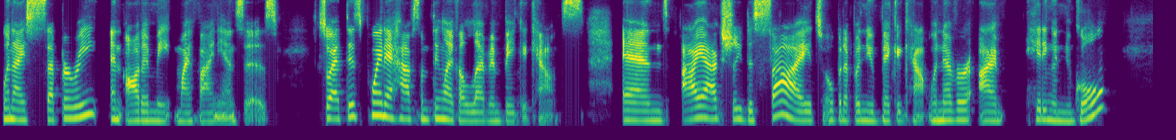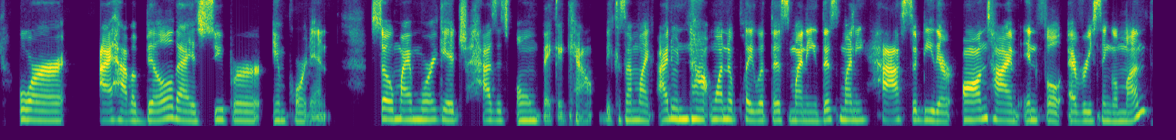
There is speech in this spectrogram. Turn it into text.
when I separate and automate my finances. So at this point, I have something like 11 bank accounts. And I actually decide to open up a new bank account whenever I'm hitting a new goal or I have a bill that is super important. So my mortgage has its own bank account because I'm like, I do not want to play with this money. This money has to be there on time in full every single month.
